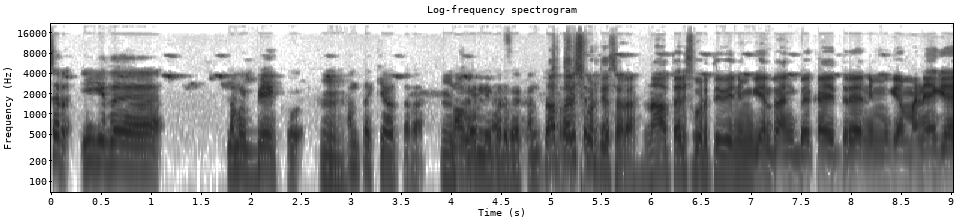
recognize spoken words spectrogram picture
ಸರ್ ಈಗ ಇದು ನಮಗ್ ಬೇಕು ಅಂತ ಕೇಳ್ತಾರ. ನಾವ್ ಎಲ್ಲಿ ಬರ್ಬೇಕಂತ? ನಾವ್ ತರಿಸ್ಕೊಡ್ತೀವಿ ಸರ್. ನಾವ್ ತರಿಸ್ಕೊಡ್ತೀವಿ. ನಿಮ್ಗೆ ಏನ್ರ ಹಂಗ್ ಬೇಕಾಗಿದ್ರೆ ನಿಮ್ಗೆ ಮನೆಗೆ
